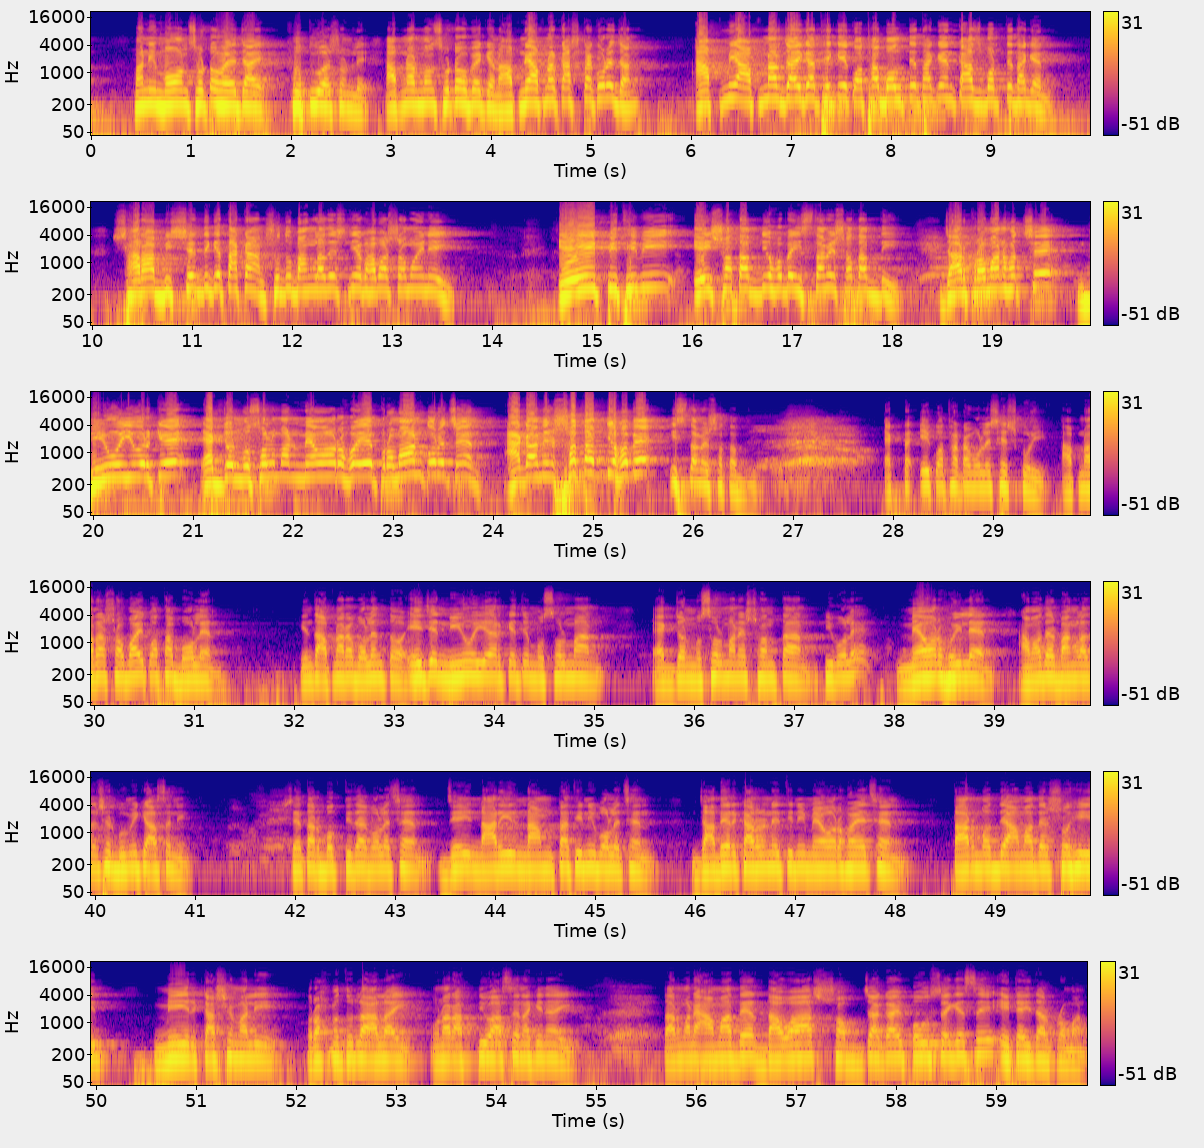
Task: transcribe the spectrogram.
মানে মন ছোট হয়ে যায় ফতুয়া শুনলে। আপনার মন ছোট হবে কেন? আপনি আপনার কাজটা করে যান। আপনি আপনার জায়গা থেকে কথা বলতে থাকেন, কাজ করতে থাকেন। সারা বিশ্বের দিকে তাকান, শুধু বাংলাদেশ নিয়ে ভাবার সময় নেই। এই পৃথিবী, এই শতাব্দী হবে ইসলামের শতাব্দী। যার প্রমাণ হচ্ছে নিউ ইয়র্কে একজন মুসলমান মেয়র হয়ে প্রমাণ করেছেন আগামীর শতাব্দী হবে ইসলামের শতাব্দী। একটা এই কথাটা বলে শেষ করি। আপনারা সবাই কথা বলেন। কিন্তু আপনারা বলেন তো, এই যে নিউ ইয়র্কে যে মুসলমান, একজন মুসলমানের সন্তান, কি বলে? মেয়র হইলেন। আমাদের বাংলাদেশের ভূমিকা আসেনি। সে তার বক্তৃতায় বলেছেন, যেই নারীর নামটা তিনি বলেছেন, যাদের কারণে তিনি মেয়র হয়েছেন তার মধ্যে আমাদের শহীদ মীর কাশেম আলী রহমতুল্লাহ আলাই, ওনার আত্মীয় আছে নাকি নাই? তার মানে আমাদের দাওয়াত সব জায়গায় পৌঁছে গেছে, এটাই তার প্রমাণ।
